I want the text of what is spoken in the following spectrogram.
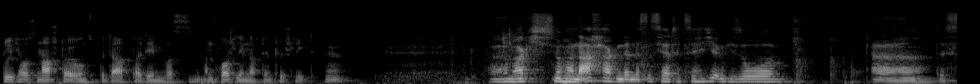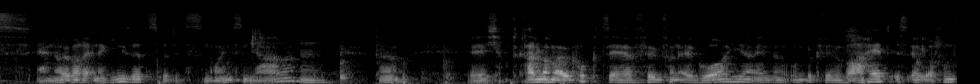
durchaus Nachsteuerungsbedarf bei dem, was mhm. an Vorschlägen auf dem Tisch liegt. Ja. Äh, mag ich nochmal nachhaken, denn das ist ja tatsächlich irgendwie so, äh, das Erneuerbare Energiengesetz wird jetzt 19 Jahre. Mhm. Ja. Äh, ich habe gerade nochmal geguckt, der Film von Al Gore hier, Eine unbequeme Wahrheit, ist irgendwie auch schon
